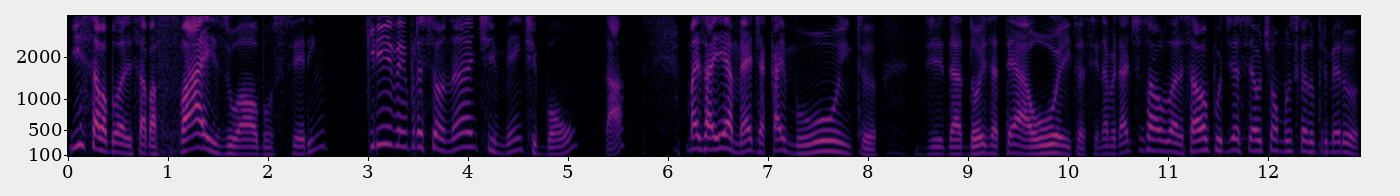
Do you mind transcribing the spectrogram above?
E Saba Bloody Saba faz o álbum ser incrível, impressionantemente bom, tá? Mas aí a média cai muito de da 2 até a 8, assim. Na verdade, o Salva Salva podia ser a última música do primeiro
